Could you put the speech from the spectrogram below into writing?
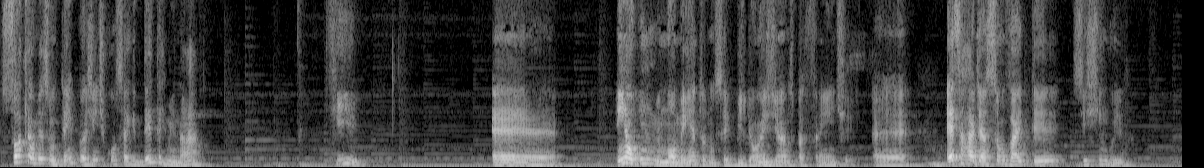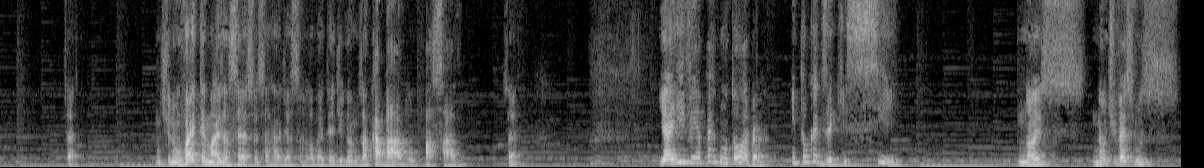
Só que, ao mesmo tempo, a gente consegue determinar que é, em algum momento, não sei, bilhões de anos para frente, é, essa radiação vai ter se extinguido. A gente não vai ter mais acesso a essa radiação, ela vai ter, digamos, acabado, passado. Certo? E aí vem a pergunta, ora, então quer dizer que se nós não tivéssemos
